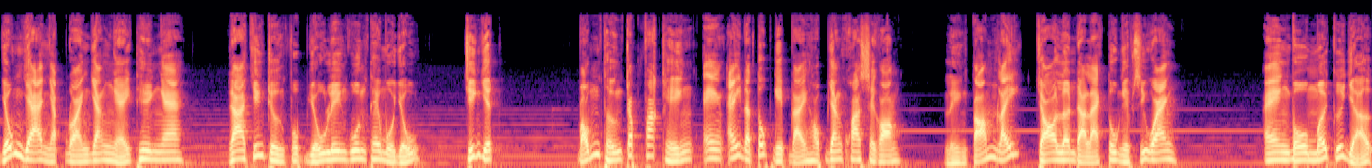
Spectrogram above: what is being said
Giống gia nhập đoàn văn nghệ Thiên Nga, ra chiến trường phục vụ liên quân theo mùa vụ. Chiến dịch. Bỗng thượng cấp phát hiện An ấy đã tốt nghiệp Đại học Văn khoa Sài Gòn. Liền tóm lấy cho lên Đà Lạt tu nghiệp sĩ quan. An Bôn mới cưới vợ,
